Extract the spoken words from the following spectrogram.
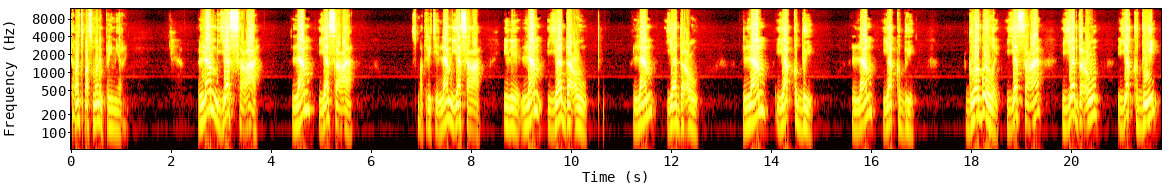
Давайте посмотрим примеры. Лям яса. Лям яса. Смотрите, лям яса. Или лям ядау. Лям ядау. Лям якды. Лям якды. Глаголы яса, ядау, якды.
